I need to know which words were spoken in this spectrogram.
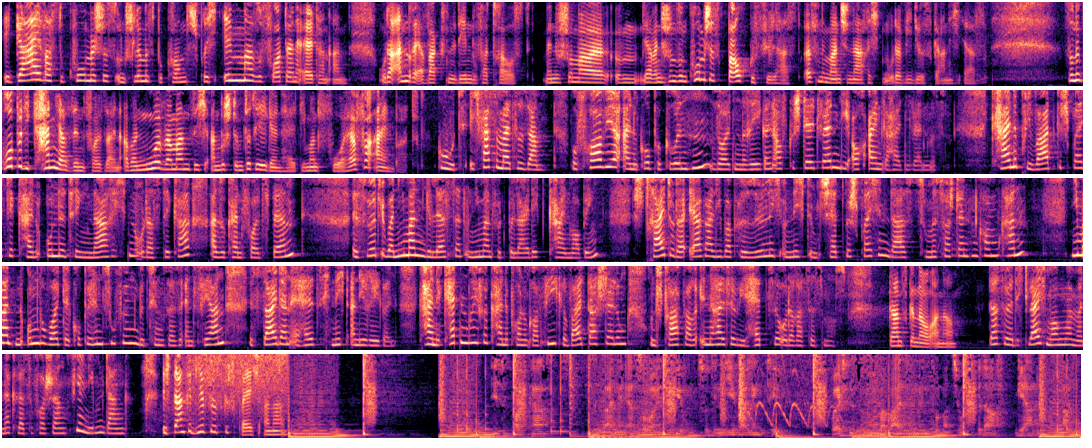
Egal, was du Komisches und Schlimmes bekommst, sprich immer sofort deine Eltern an oder andere Erwachsene, denen du vertraust. Wenn du schon mal, ähm, ja, wenn du schon so ein komisches Bauchgefühl hast, öffne manche Nachrichten oder Videos gar nicht erst. So eine Gruppe, die kann ja sinnvoll sein, aber nur, wenn man sich an bestimmte Regeln hält, die man vorher vereinbart. Gut, ich fasse mal zusammen. Bevor wir eine Gruppe gründen, sollten Regeln aufgestellt werden, die auch eingehalten werden müssen. Keine Privatgespräche, keine unnötigen Nachrichten oder Sticker, also kein Vollspam. Es wird über niemanden gelästert und niemand wird beleidigt, kein Mobbing. Streit oder Ärger lieber persönlich und nicht im Chat besprechen, da es zu Missverständnissen kommen kann. Niemanden ungewollt der Gruppe hinzufügen bzw. entfernen, es sei denn, er hält sich nicht an die Regeln. Keine Kettenbriefe, keine Pornografie, Gewaltdarstellung und strafbare Inhalte wie Hetze oder Rassismus. Ganz genau, Anna. Das werde ich gleich morgen mal meiner Klasse vorschlagen. Vielen lieben Dank. Ich danke dir fürs Gespräch, Anna. zu den jeweiligen Themen. Sprechen Sie mit Verwaltung Informationsbedarf gerne an.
